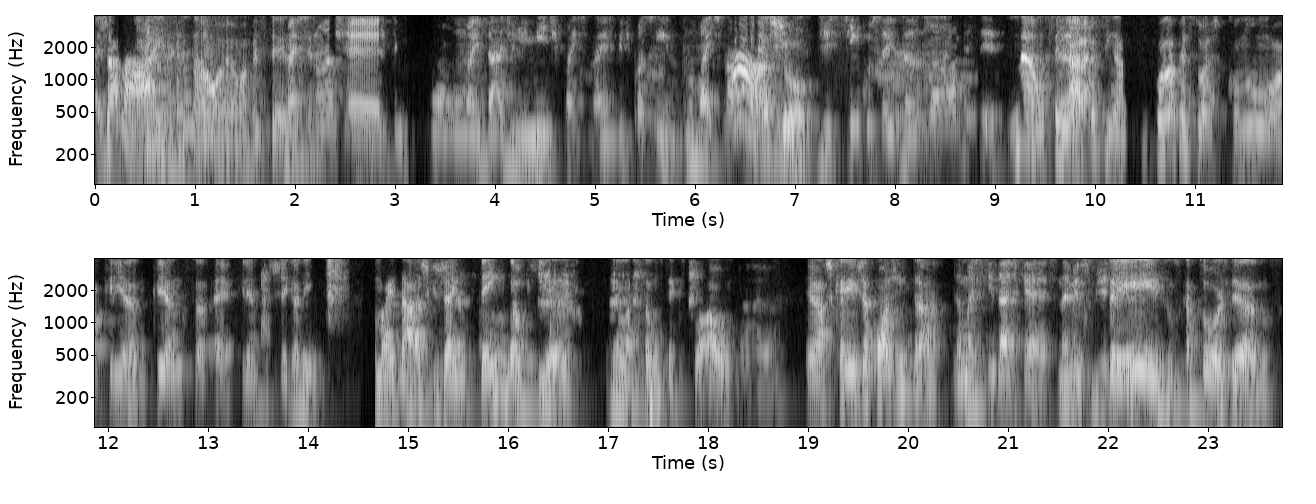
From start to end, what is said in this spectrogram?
É. Jamais, isso não, é uma besteira. Mas você não acha É. que tem uma idade limite para ensinar isso? Porque, tipo assim, não vai ensinar Ah, uma acho. de 5, 6 anos a meter. Não, sim, Cara. acho que assim, a- quando a pessoa, quando a criança, criança, é, criança chega ali numa idade que já entenda o que é relação sexual, eu acho que aí já pode entrar. Então, mas que idade que é essa? Não é meio uns subjetivo? 3, uns 14 anos.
